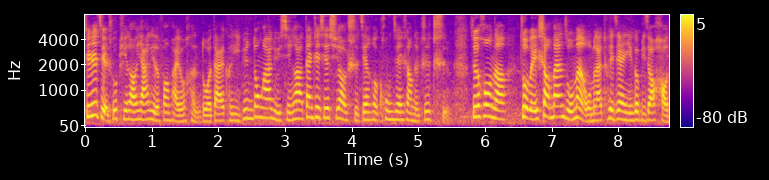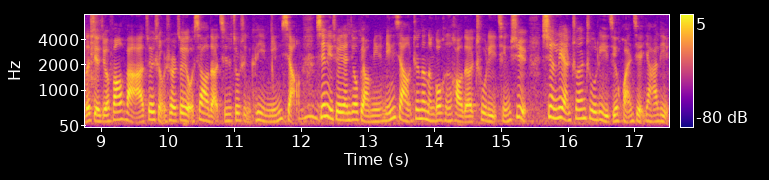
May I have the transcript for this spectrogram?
其实解除疲劳压力的方法有很多，大家可以运动啊、旅行啊，但这些需要时间和空间上的支持。最后呢，作为上班族们，我们来推荐一个比较好的解决方法啊，最省事儿、最有效的，其实就是你可以冥想。心理学研究表明，冥想真的能够很好的处理情绪、训练专注力以及缓解压力。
